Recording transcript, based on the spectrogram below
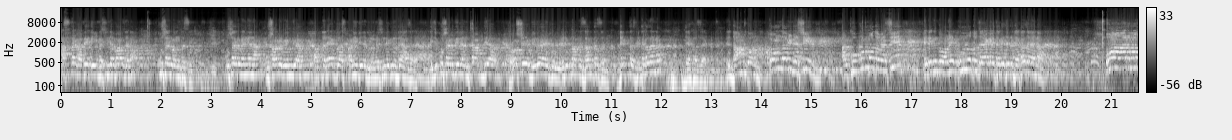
রাস্তাঘাটে এই মেশিনটা পাওয়া যায় না কুষার বানতেছে। কুষার ভেঙে না কুষার ভেঙে আপনার এক গ্লাস পানি দিয়ে দিল মেশিনটা কিন্তু দেখা যায়। এই যে কুষার দিলেন চাপ দিয়া রসে বেরোয় পড়ল এটা কিন্তু আপনি জানতেছেন দেখতেছেন দেখা যায় না? দেখা যায়। দাম কম কম দামি মেশিন আর খুব উন্নত মেশিন এটা কিন্তু অনেক উন্নত জায়গায় থাকে যেটা দেখা যায় না। ও আমার মা!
